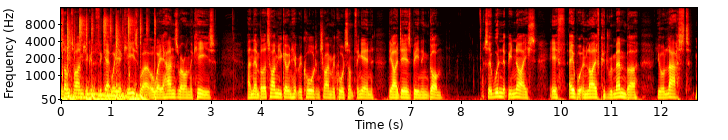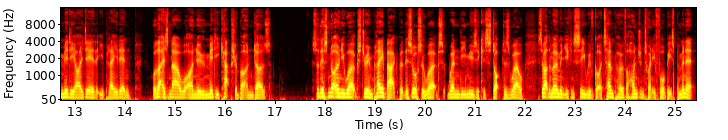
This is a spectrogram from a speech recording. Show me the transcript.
sometimes you're going to forget where your keys were or where your hands were on the keys and then by the time you go and hit record and try and record something in, the idea's been and gone. So wouldn't it be nice if Ableton Live could remember your last MIDI idea that you played in? Well, that is now what our new MIDI capture button does. So this not only works during playback, but this also works when the music is stopped as well. So at the moment you can see we've got a tempo of 124 beats per minute.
